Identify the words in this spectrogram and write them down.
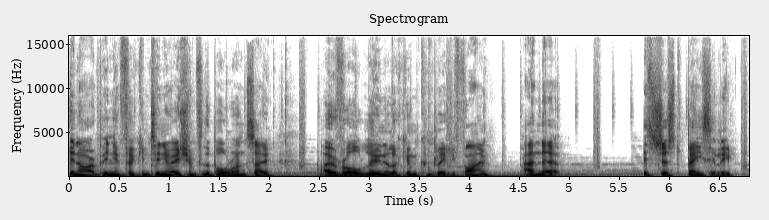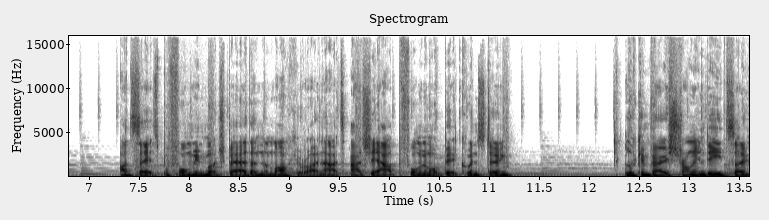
in our opinion, for continuation for the bull run. So overall, Luna looking completely fine. And uh, it's just basically, I'd say it's performing much better than the market right now. It's actually outperforming what Bitcoin's doing. Looking very strong indeed. So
